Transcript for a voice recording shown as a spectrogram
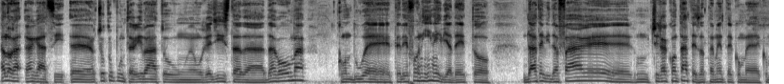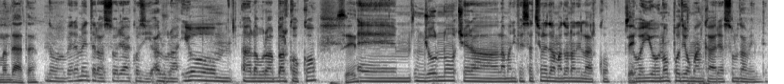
Allora ragazzi, eh, a un certo punto è arrivato un, un regista da, da Roma con due telefonini, vi ha detto datevi da fare, mm, ci raccontate esattamente come è andata? No, veramente la storia è così. Allora, io uh, lavoro a Barcocco sì. e um, un giorno c'era la manifestazione della Madonna nell'Arco, sì. dove io non potevo mancare assolutamente.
